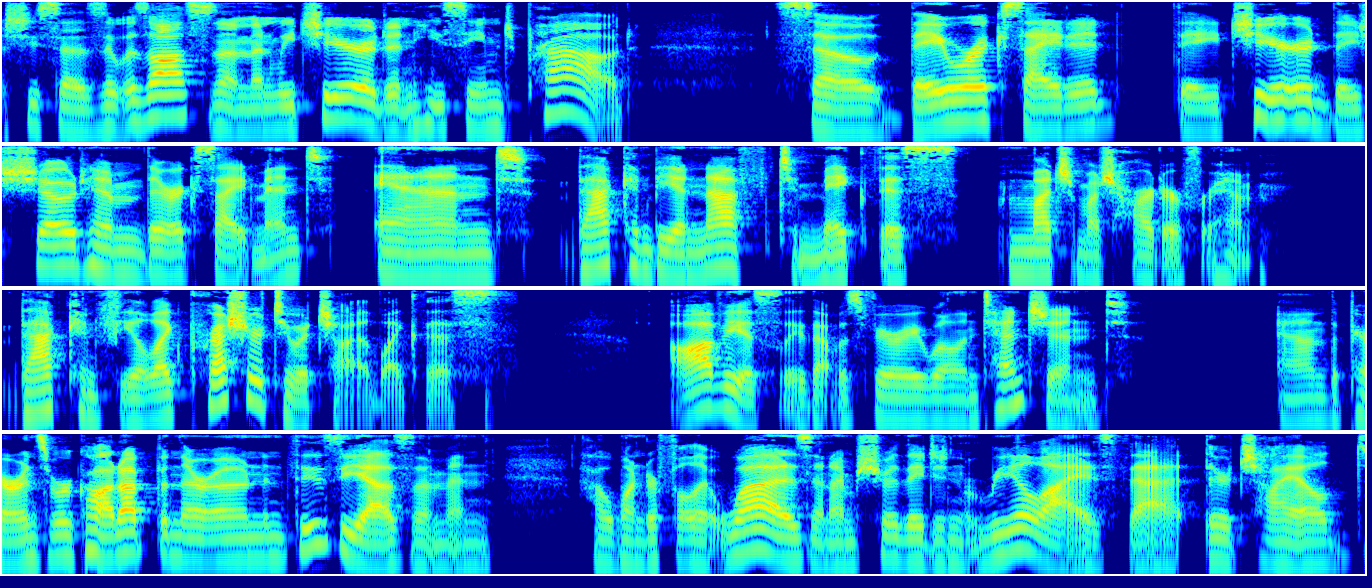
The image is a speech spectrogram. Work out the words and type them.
She says it was awesome and we cheered and he seemed proud. So they were excited. They cheered. They showed him their excitement. And that can be enough to make this much, much harder for him. That can feel like pressure to a child like this. Obviously, that was very well intentioned. And the parents were caught up in their own enthusiasm and how wonderful it was. And I'm sure they didn't realize that their child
